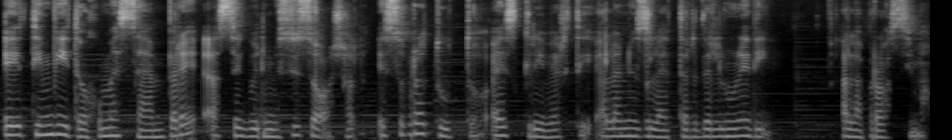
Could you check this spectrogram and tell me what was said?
e ti invito come sempre a seguirmi sui social e soprattutto a iscriverti alla newsletter del lunedì. Alla prossima!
